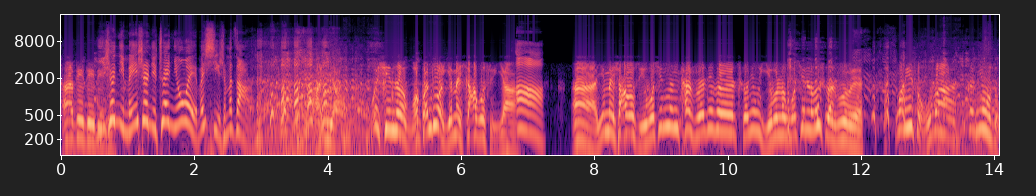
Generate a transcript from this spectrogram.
啊，对对对。你说你没事你拽牛尾巴洗什么澡呢？哎呀，我寻思我管多也没下过水呀。啊，啊，也没下过水。我寻思他说那个扯牛尾巴了，我寻能扯住呗，往里走吧，跟牛走。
